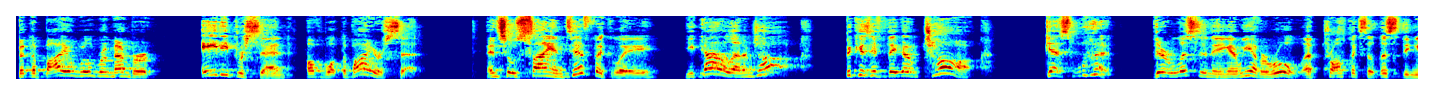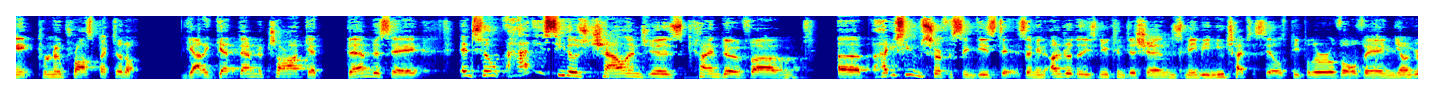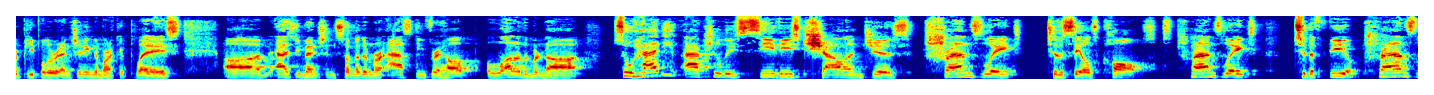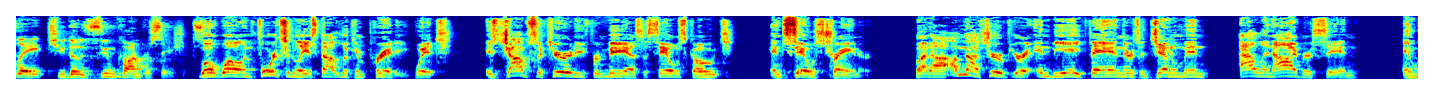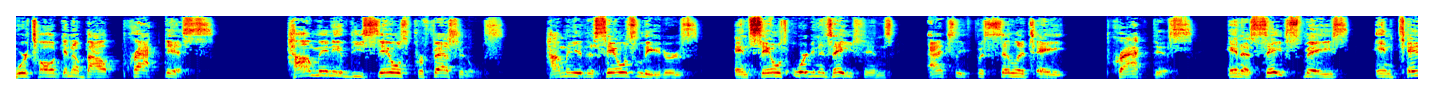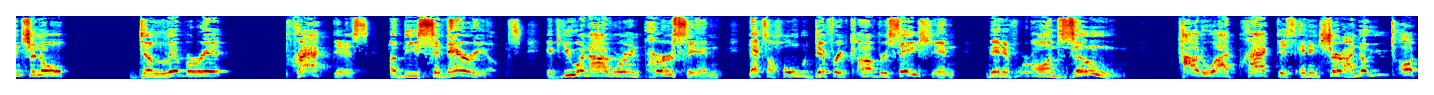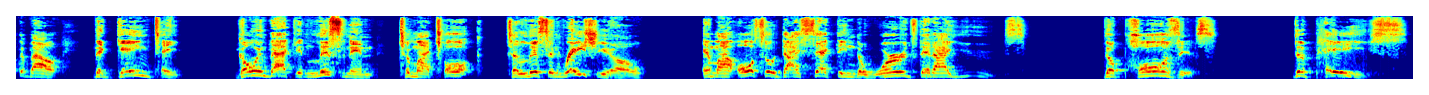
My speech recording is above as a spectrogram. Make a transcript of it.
But the buyer will remember 80% of what the buyer said. And so scientifically, you gotta let them talk. Because if they don't talk, guess what? They're listening, and we have a rule: that prospects that listening ain't for no prospect at all. You got to get them to talk, get them to say. And so, how do you see those challenges kind of? Um, uh, how do you see them surfacing these days? I mean, under these new conditions, maybe new types of salespeople are evolving, younger people are entering the marketplace. Um, as you mentioned, some of them are asking for help, a lot of them are not. So, how do you actually see these challenges translate to the sales calls, translate to the field, translate to those Zoom conversations? Well, well, unfortunately, it's not looking pretty, which is job security for me as a sales coach and sales trainer. But uh, I'm not sure if you're an NBA fan. There's a gentleman, Allen Iverson, and we're talking about practice. How many of these sales professionals, how many of the sales leaders and sales organizations actually facilitate practice in a safe space, intentional, deliberate practice of these scenarios. If you and I were in person, that's a whole different conversation than if we're on Zoom. How do I practice and ensure? I know you talked about the game tape, going back and listening to my talk to listen ratio. Am I also dissecting the words that I use, the pauses, the pace,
